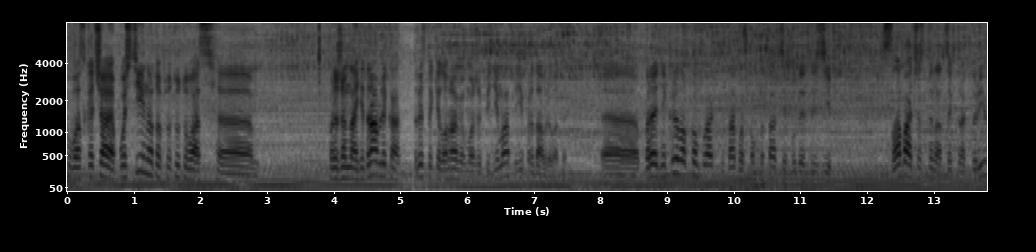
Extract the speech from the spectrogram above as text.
у вас качає постійно, тобто тут у вас е, прижимна гідравліка, 300 кг може піднімати і придавлювати. Е, передні крила в комплекті, також в комплектації буде йти. Слаба частина цих тракторів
